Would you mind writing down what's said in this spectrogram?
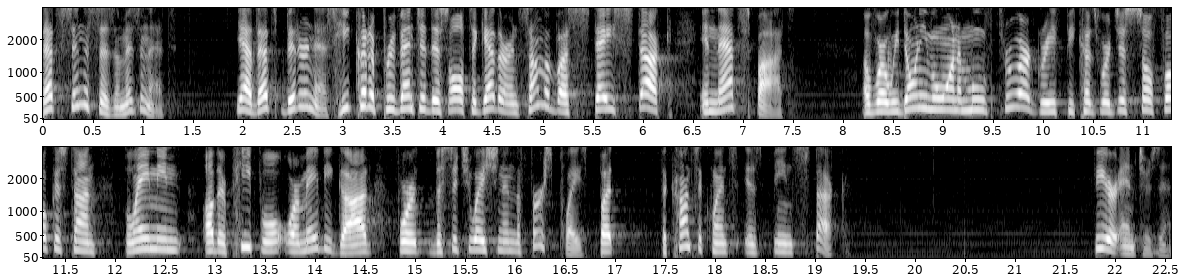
That's cynicism, isn't it? Yeah, that's bitterness. He could have prevented this altogether. And some of us stay stuck in that spot of where we don't even want to move through our grief because we're just so focused on blaming other people or maybe God for the situation in the first place. But the consequence is being stuck. Fear enters in.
